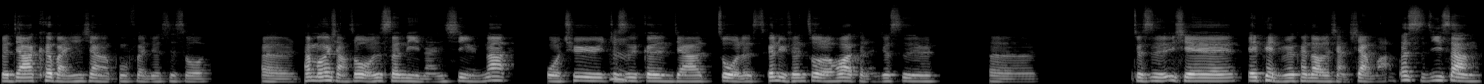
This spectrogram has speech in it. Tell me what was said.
人家刻板印象的部分，就是说，呃，他们会想说我是生理男性，那我去就是跟人家做的，跟女生做的话，可能就是。呃，就是一些 A 片里面看到的想象嘛，但实际上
